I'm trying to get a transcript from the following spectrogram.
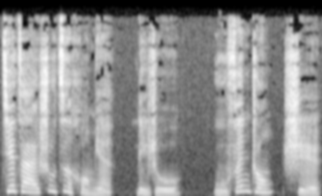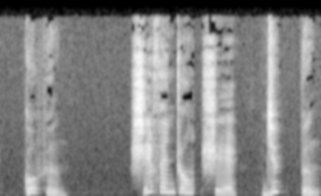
接在数字后面，例如五分钟是5分十分钟是10分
